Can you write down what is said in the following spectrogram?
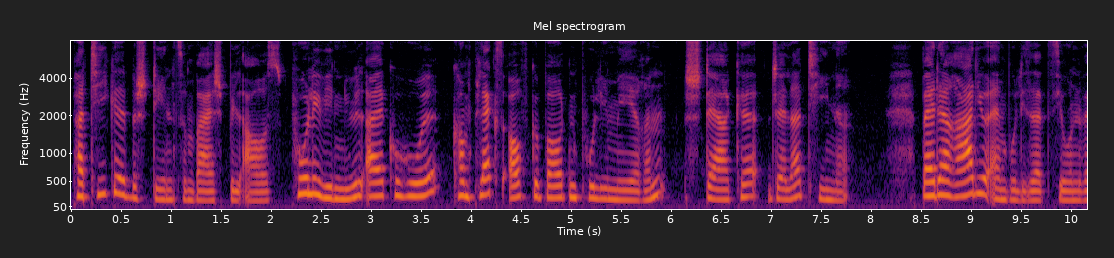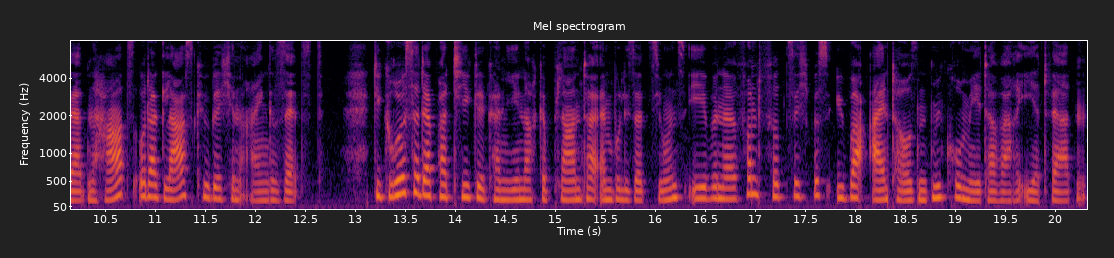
Partikel bestehen zum Beispiel aus Polyvinylalkohol, komplex aufgebauten Polymeren, Stärke, Gelatine. Bei der Radioembolisation werden Harz oder Glaskügelchen eingesetzt. Die Größe der Partikel kann je nach geplanter Embolisationsebene von 40 bis über 1000 Mikrometer variiert werden.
